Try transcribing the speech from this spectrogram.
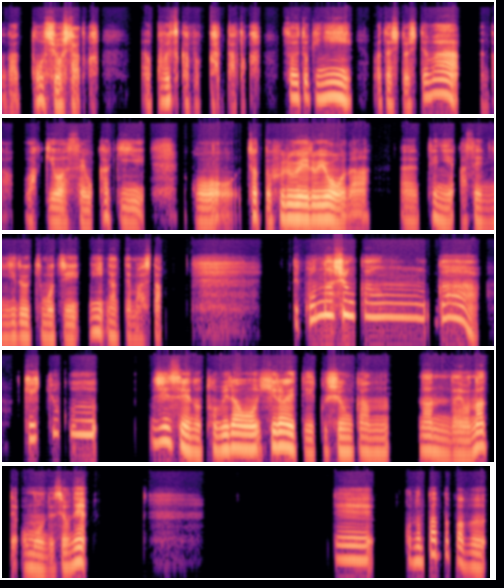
なんか投資をしたとか、個別株買ったとか、そういう時に私としては、なんか脇汗をかき、こう、ちょっと震えるような、手に汗握る気持ちになってました。で、こんな瞬間が、結局、人生の扉を開いていく瞬間なんだよなって思うんですよね。で、このパブパブ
